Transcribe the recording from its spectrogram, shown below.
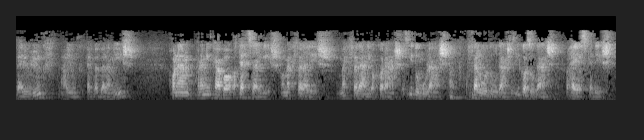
belőlünk, álljunk ebbe bele mi is, hanem, hanem inkább a, a tetszelgés, a megfelelés, a megfelelni akarás, az idomulás, a feloldódás, az igazodás, a helyezkedés.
